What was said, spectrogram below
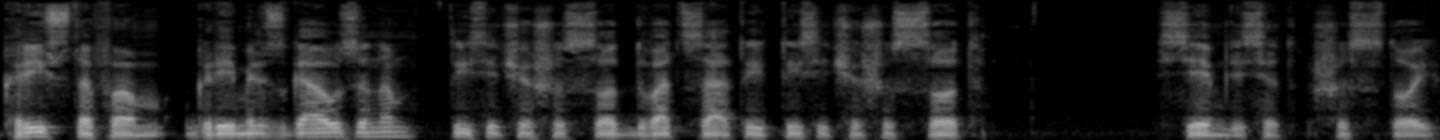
Кристофом Гриммельсгаузеном 1620-1676,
